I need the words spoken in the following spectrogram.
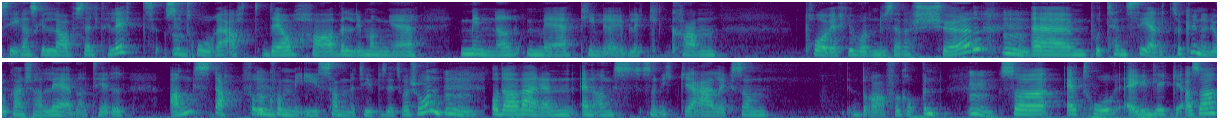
si ganske lav selvtillit, så tror jeg at det å ha veldig mange minner med pinlige øyeblikk kan påvirke hvordan du ser deg sjøl. Eh, potensielt så kunne det jo kanskje ha leda til angst da, for å komme i samme type situasjon. Og da være en, en angst som ikke er liksom bra for kroppen. Så jeg tror egentlig ikke Altså,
